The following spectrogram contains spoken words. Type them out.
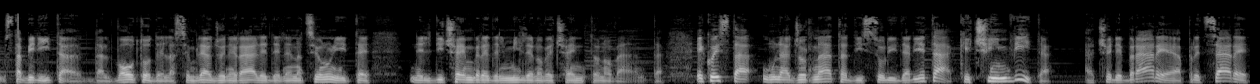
stabilita dal voto dell'Assemblea generale delle Nazioni Unite nel dicembre del 1990. E questa una giornata di solidarietà che ci invita a celebrare e apprezzare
